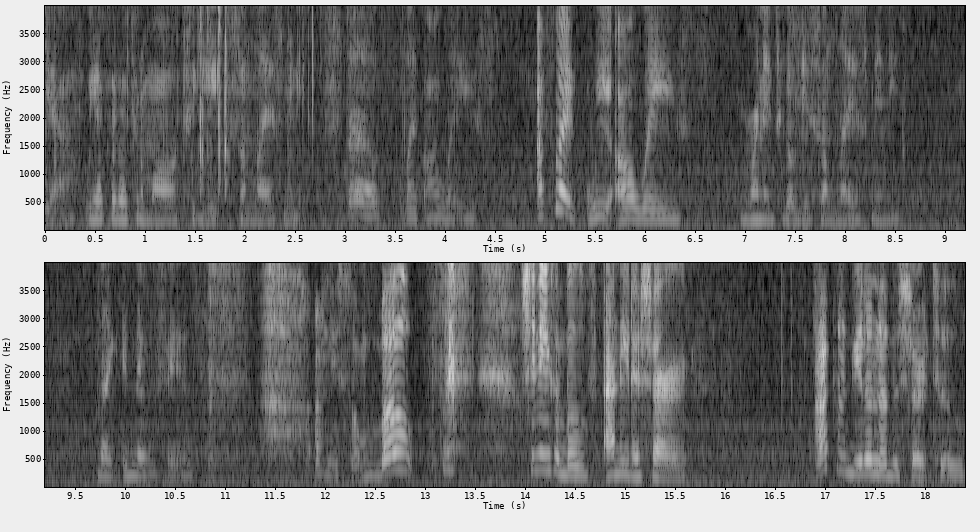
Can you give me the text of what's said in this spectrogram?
yeah, we have to go to the mall to get some last minute stuff, like always. I feel like we always running to go get some last minute. Like it never fails. I need some boots. She needs some boots. I need a shirt. I could get another shirt too.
